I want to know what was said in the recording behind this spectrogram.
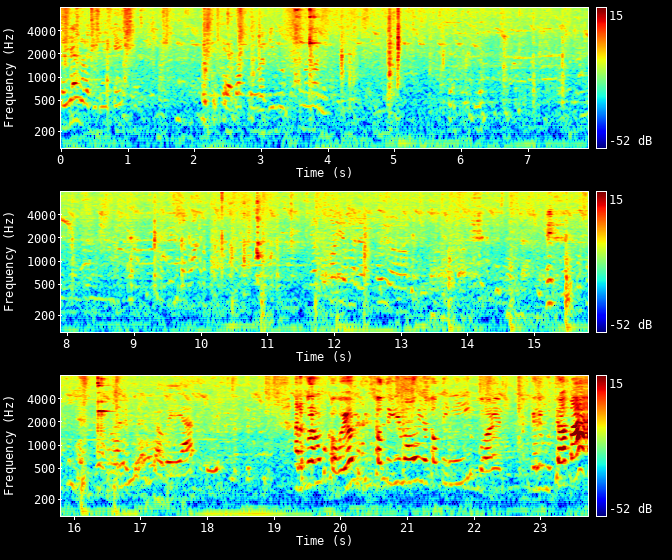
Lagi. Kayak ada lagi kurang apa kau ya? Mau ya shootingi buat kali muda pak.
